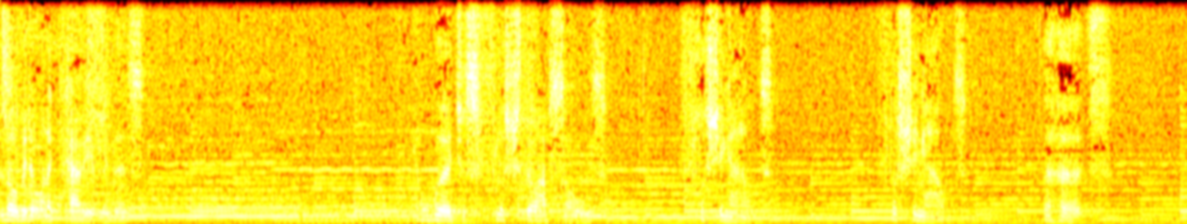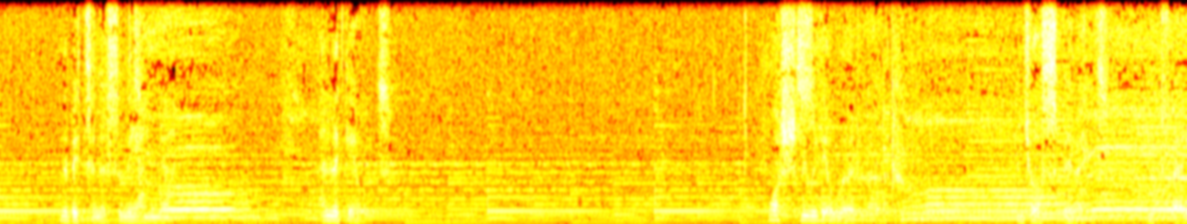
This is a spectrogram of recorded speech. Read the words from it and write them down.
Lord, we don't want to carry it with us. Your word just flushed through our souls, flushing out, flushing out the hurts, the bitterness and the anger and the guilt. Wash me with your word, Lord, and your spirit, we pray.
